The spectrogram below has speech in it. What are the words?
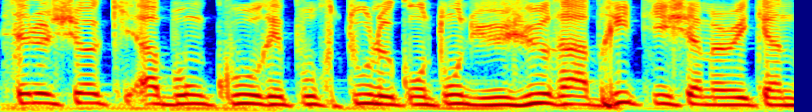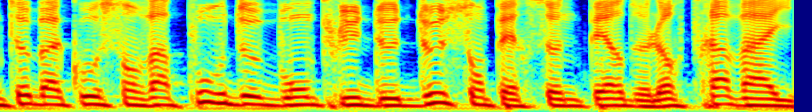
C'est le choc à Boncourt et pour tout le canton du Jura, British American Tobacco s'en va pour de bon. Plus de 200 personnes perdent leur travail.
